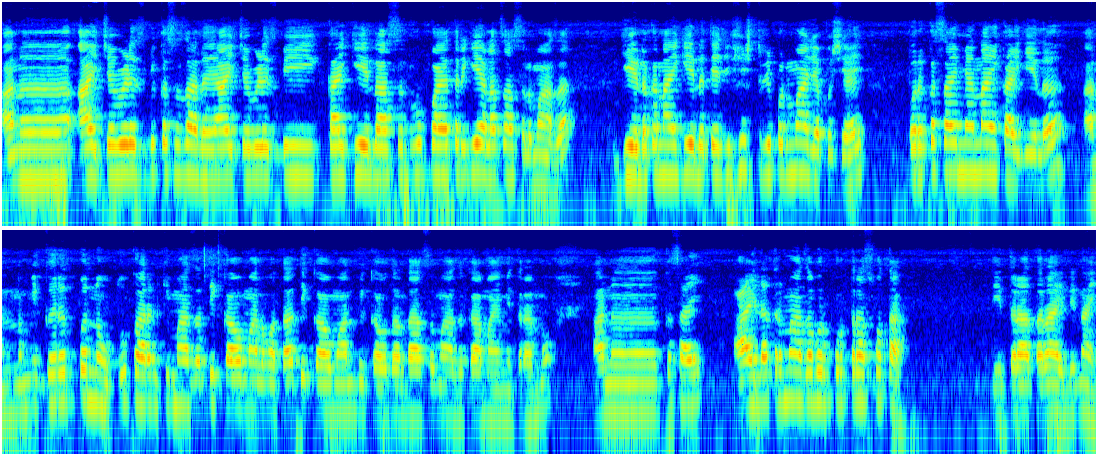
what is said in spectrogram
आणि आईच्या वेळेस बी कसं झालंय आईच्या वेळेस बी काय गेलं असेल रुपया तरी गेलाच असेल माझा. गेलं का नाही गेलं त्याची हिस्ट्री पण माझ्यापाशी आहे. पर कसं आहे मी नाही काय केलं. आणि मी करत पण नव्हतो कारण की माझा दिकाव माल होता दिकाव माल बिकाव धंदा असं माझं काम आहे मित्रांनो. आणि कसं आहे आईला तर माझा भरपूर त्रास होता. ती तर आता राहिली नाही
